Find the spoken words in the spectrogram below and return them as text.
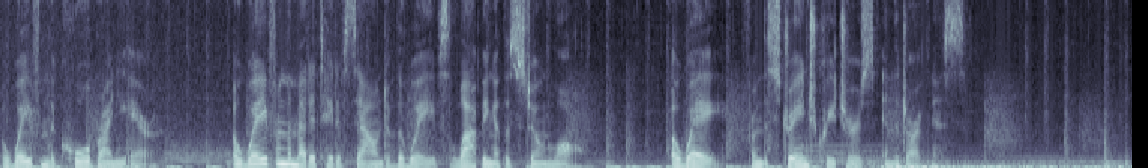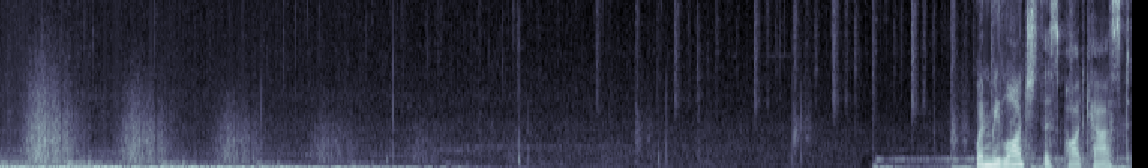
away from the cool, briny air, away from the meditative sound of the waves lapping at the stone wall, away from the strange creatures in the darkness. When we launched this podcast,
